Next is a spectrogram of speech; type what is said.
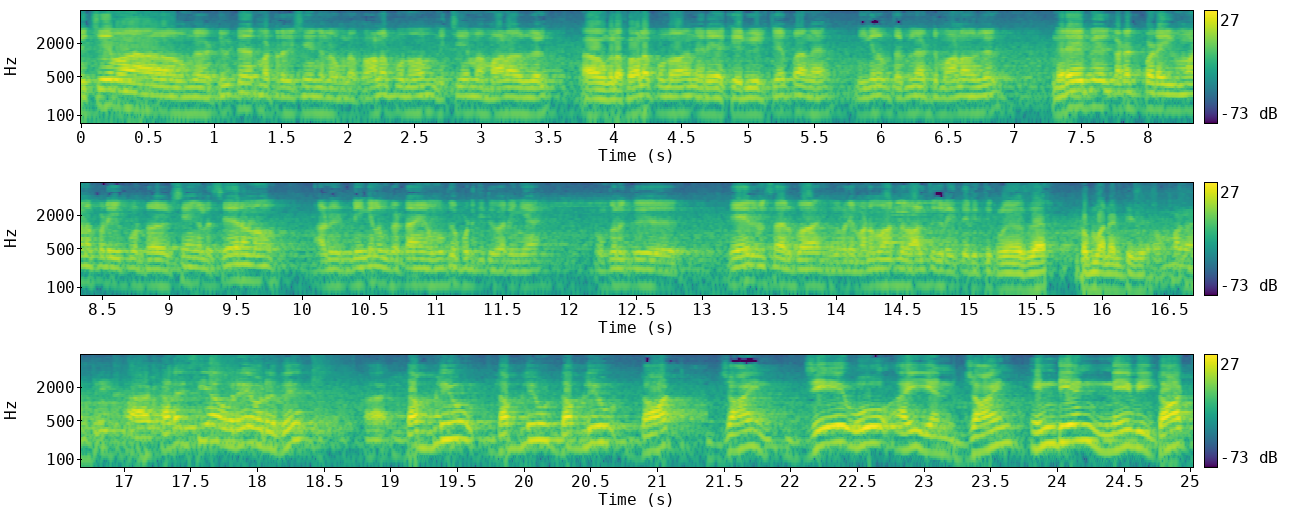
நிச்சயமாக உங்கள் ட்விட்டர் மற்ற விஷயங்கள் உங்களை ஃபாலோ பண்ணுவோம். நிச்சயமாக மாணவர்கள் அவங்கள ஃபாலோ பண்ணுவாங்க நிறைய கேள்விகள் கேட்பாங்க. நீங்களும் தமிழ்நாட்டு மாணவர்கள் நிறைய பேர் கடற்படை விமானப்படை போன்ற விஷயங்களை சேரணும் அப்படின்னு நீங்களும் கட்டாயம் ஊக்கப்படுத்திட்டு வரீங்க. உங்களுக்கு நேர்கள் சார்பாக எங்களுடைய மனமார்ந்த வாழ்த்துக்களை தெரிவித்துக் கொள்கிறேன் சார். ரொம்ப நன்றி சார். ரொம்ப நன்றி. கடைசியாக ஒரே ஒரு இது. W W W dot join J O I N join Indian navy dot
